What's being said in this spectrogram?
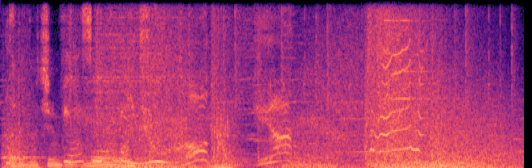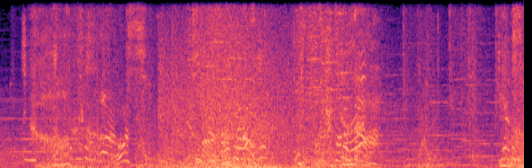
これの準備もういくぞいやよし任せろそれじゃいくぞ。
